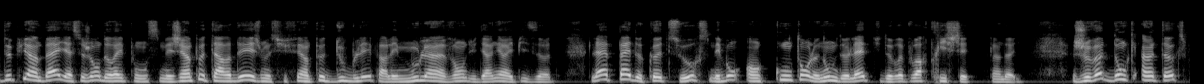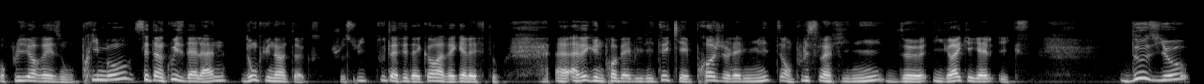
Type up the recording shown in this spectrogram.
depuis un bail à ce genre de réponse, mais j'ai un peu tardé et je me suis fait un peu doubler par les moulins à vent du dernier épisode. Là, pas de code source, mais bon, en comptant le nombre de lettres, tu devrais pouvoir tricher. Clin d'œil. Je vote donc Intox pour plusieurs raisons. Primo, c'est un quiz d'Alan, donc une Intox. Je suis tout à fait d'accord avec Alefto. Euh, avec une probabilité qui est proche de la limite, en plus l'infini, de y égale x. Deuxio,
